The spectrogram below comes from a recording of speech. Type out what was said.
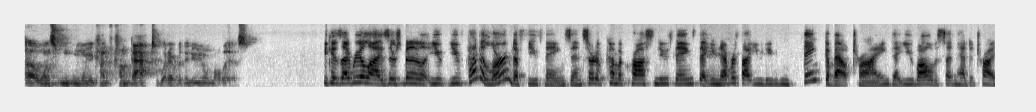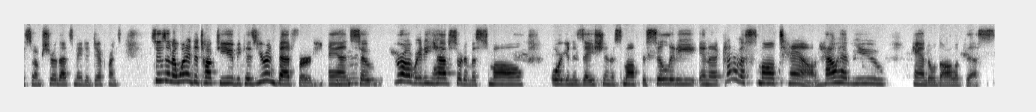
Uh, once when we kind of come back to whatever the new normal is because I realize there's been a, you you've kind of learned a few things and sort of come across new things that you never thought you'd even think about trying that you've all of a sudden had to try. So I'm sure that's made a difference. Susan, I wanted to talk to you because you're in Bedford, and mm-hmm. so you already have sort of a small organization, a small facility in a kind of a small town. How have you handled all of this?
